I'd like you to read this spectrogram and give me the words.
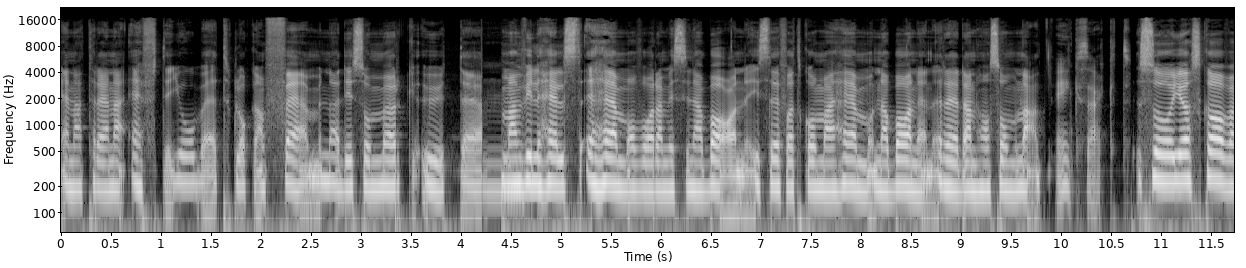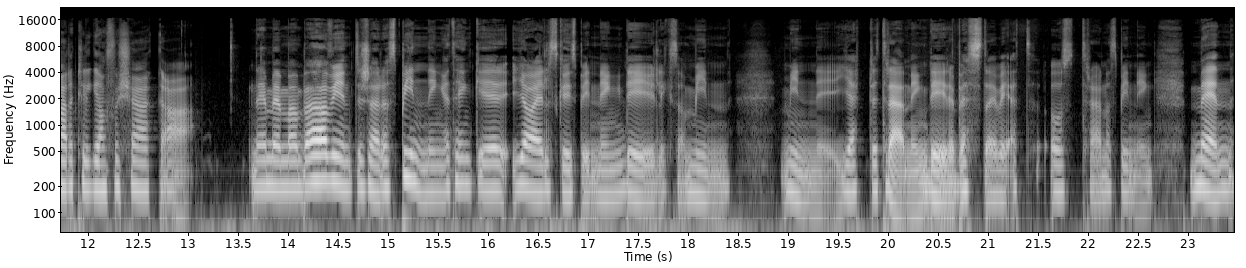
än att träna efter jobbet klockan fem när det är så mörkt ute. Mm. Man vill helst hem och vara med sina barn istället för att komma hem när barnen redan har somnat. Exakt. Så jag ska verkligen försöka Nej men man behöver ju inte köra spinning. Jag tänker, jag älskar ju spinning. Det är ju liksom min min hjärteträning, det är det bästa jag vet, att träna spinning. Men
